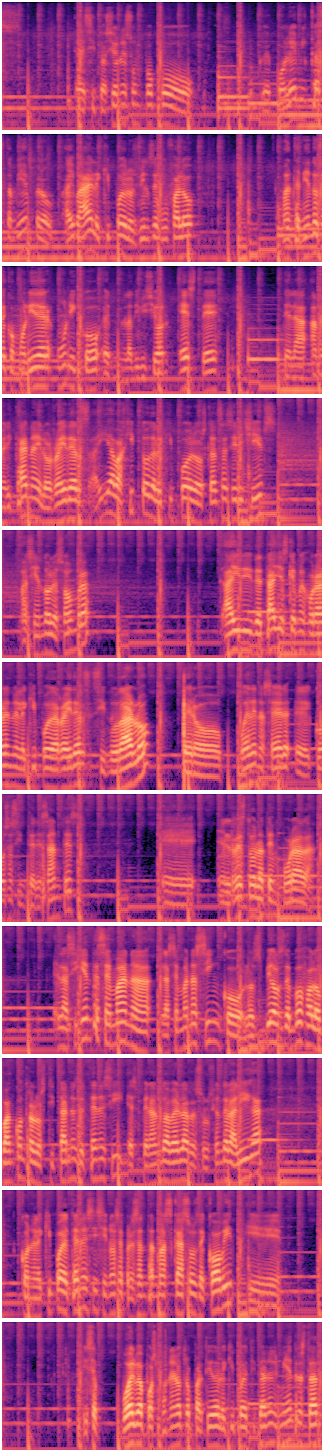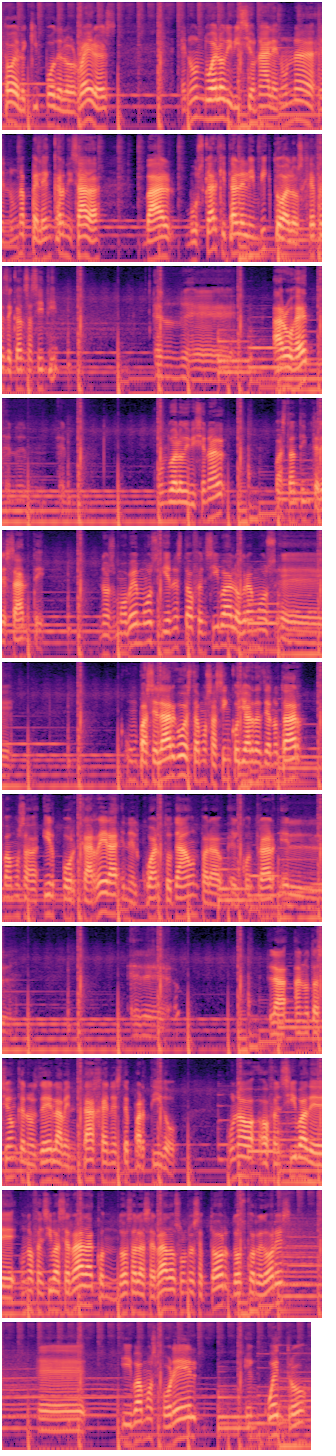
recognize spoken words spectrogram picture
eh, situaciones un poco eh, polémicas también, pero ahí va el equipo de los Bills de Buffalo manteniéndose como líder único en la división este de la americana y los Raiders ahí abajito del equipo de los Kansas City Chiefs haciéndole sombra. Hay detalles que mejorar en el equipo de Raiders, sin dudarlo, pero pueden hacer eh, cosas interesantes eh, el resto de la temporada. La siguiente semana, la semana 5, los Bills de Buffalo van contra los Titanes de Tennessee esperando a ver la resolución de la liga con el equipo de Tennessee si no se presentan más casos de COVID y y se vuelve a posponer otro partido del equipo de Titanes. Mientras tanto, el equipo de los Raiders, en un duelo divisional, en una, en una pelea encarnizada, va a buscar quitarle el invicto a los jefes de Kansas City Arrowhead, un duelo divisional bastante interesante. Nos movemos y en esta ofensiva logramos eh, pase largo, estamos a 5 yardas de anotar. Vamos a ir por carrera en el cuarto down para encontrar el, eh, la anotación que nos dé la ventaja en este partido. Una ofensiva de una ofensiva cerrada con dos alas cerrados, un receptor, dos corredores. Eh, y vamos por el encuentro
